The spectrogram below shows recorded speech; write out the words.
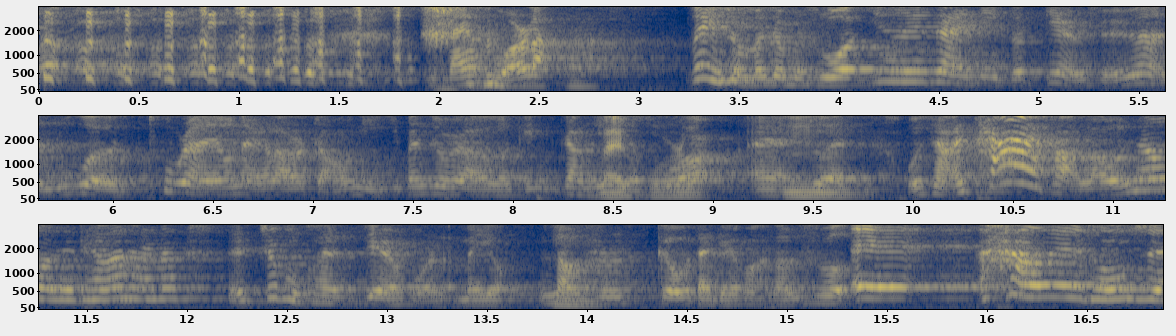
了，来活了。为什么这么说？因为在那个电影学院，如果突然有哪个老师找你，一般就是要给你让你写活儿。哎，嗯对，我想，哎，太好了！我想我在台湾还能呃这么快接着活儿了，没有。老师给我打电话，老师说，哎，哈维同学，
